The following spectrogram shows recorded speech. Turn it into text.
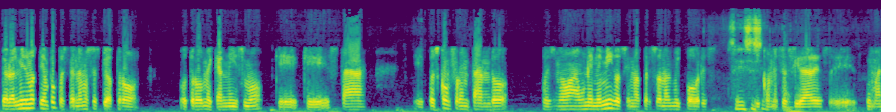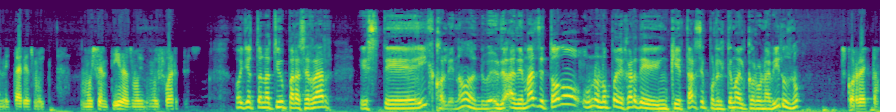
pero al mismo tiempo pues tenemos este otro otro mecanismo que, que está eh, pues confrontando pues no a un enemigo sino a personas muy pobres y con necesidades eh, humanitarias muy muy sentidas muy muy fuertes. Oye Tonatiu para cerrar este híjole no además de todo uno no puede dejar de inquietarse por el tema del coronavirus no correcto.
